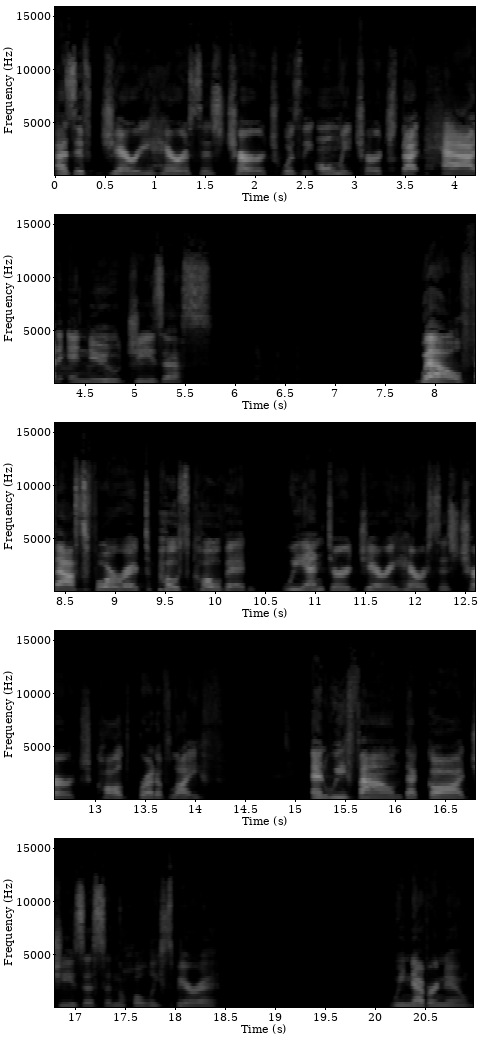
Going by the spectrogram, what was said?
as if Jerry Harris's church was the only church that had and knew Jesus. Well, fast forward to post COVID, we entered Jerry Harris's church called Bread of Life. And we found that God, Jesus, and the Holy Spirit we never knew.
